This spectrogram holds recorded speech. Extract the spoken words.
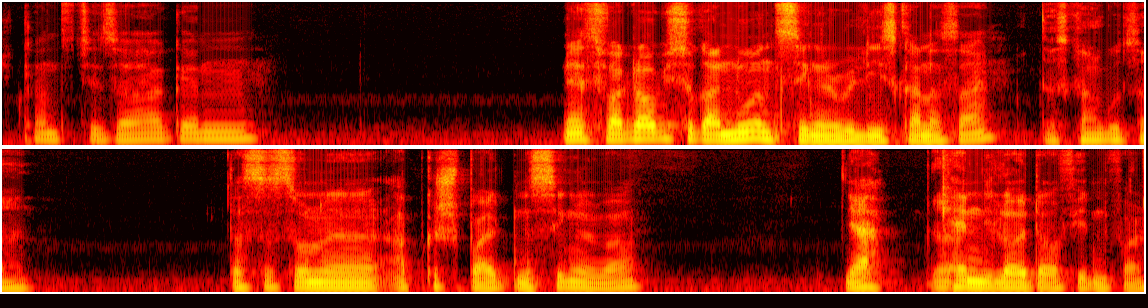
ich kann es dir sagen. Ne, es war, glaube ich, sogar nur ein Single-Release, kann das sein? Das kann gut sein. Dass es so eine abgespaltene Single war. Ja, Ja. kennen die Leute auf jeden Fall.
